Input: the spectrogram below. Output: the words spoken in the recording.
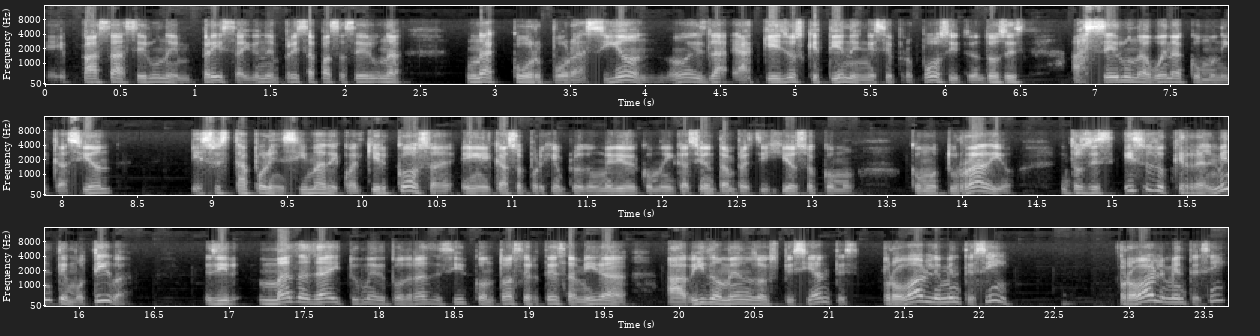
eh, pasa a ser una empresa y una empresa pasa a ser una, una corporación, ¿no? Es la, aquellos que tienen ese propósito. Entonces, hacer una buena comunicación, eso está por encima de cualquier cosa. En el caso, por ejemplo, de un medio de comunicación tan prestigioso como, como tu radio. Entonces, eso es lo que realmente motiva. Es decir, más allá, y tú me podrás decir con toda certeza, mira, ¿ha habido menos auspiciantes? Probablemente sí, probablemente sí.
